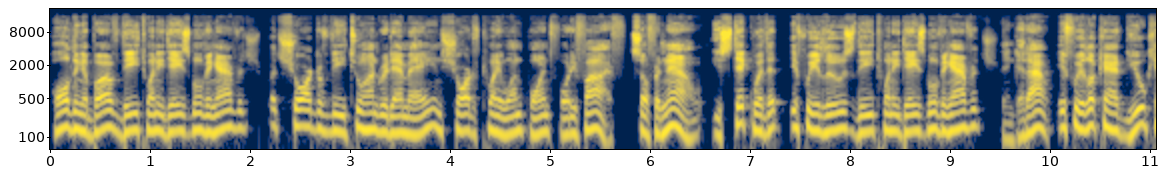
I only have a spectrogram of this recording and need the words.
Holding above the 20 days moving average, but short of the 200 MA and short of 21.45. So for now, you stick with it. If we lose the 20 days moving average, then get out. If we look at UK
